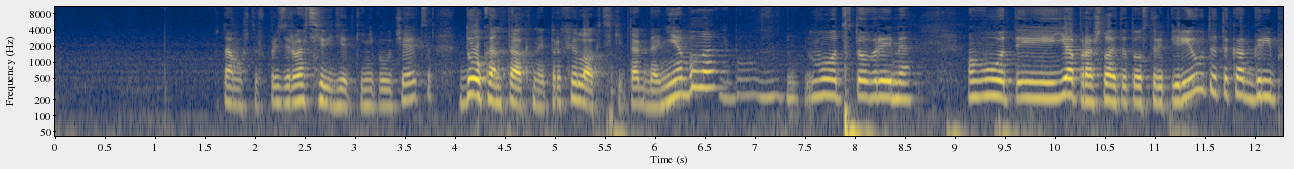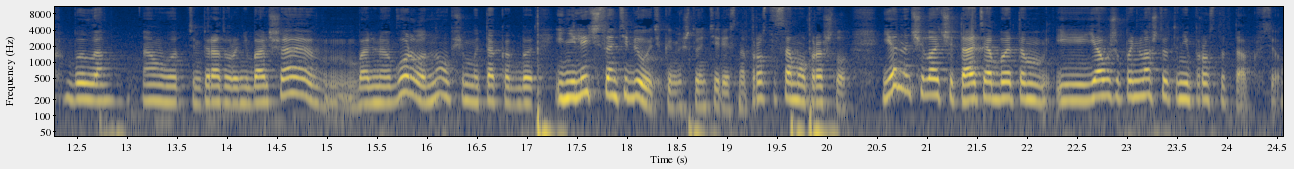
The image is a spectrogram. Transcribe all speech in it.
потому что в презервативе детки не получается. До контактной профилактики тогда не было, не было вот в то время. Вот, и я прошла этот острый период, это как грипп было. Вот, температура небольшая, больное горло, ну, в общем, мы так как бы и не лечится антибиотиками, что интересно, просто само прошло. Я начала читать об этом, и я уже поняла, что это не просто так все.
